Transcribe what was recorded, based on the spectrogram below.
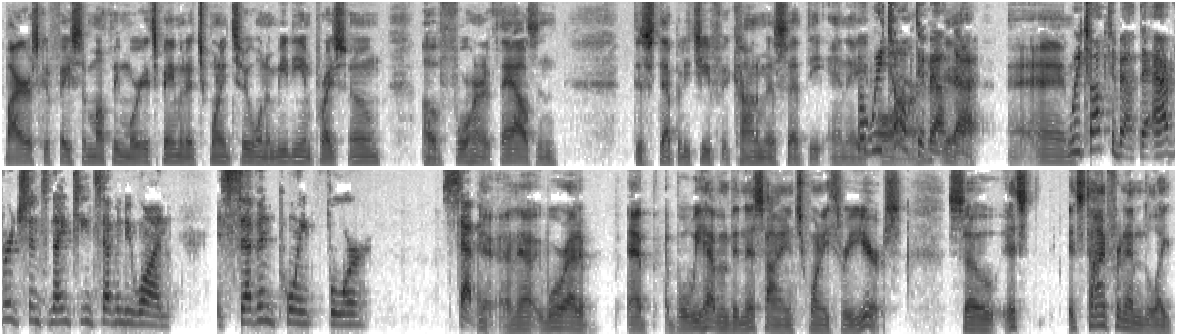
buyers could face a monthly mortgage payment of 22 on a median price home of 400,000 this deputy chief economist at the NAR. But we talked about that. And We talked about the average since 1971 is 7.47. Yeah, and now we're at a, at, well, we haven't been this high in 23 years, so it's it's time for them to like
